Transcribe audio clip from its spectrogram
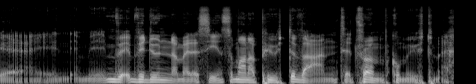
eh, vidundermedisin som han har putevennen til Trump kom ut med,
